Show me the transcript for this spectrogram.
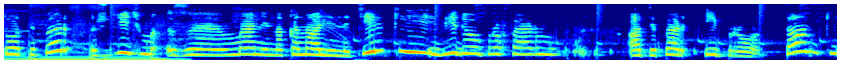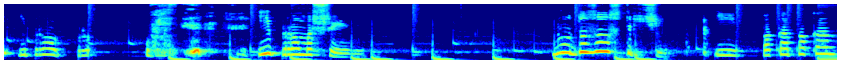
То тепер ждіть з мене на каналі не тільки відео про ферму, а тепер і про танки, і про, про... І про машини. Ну, до зустрічі і пока-пока.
